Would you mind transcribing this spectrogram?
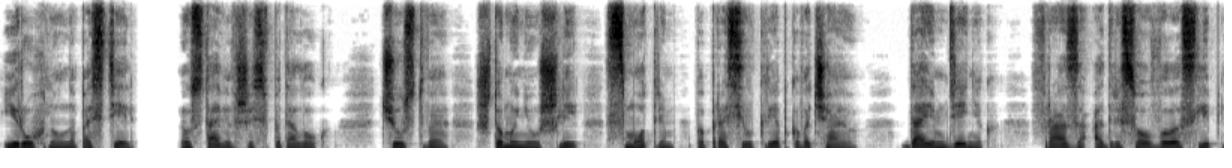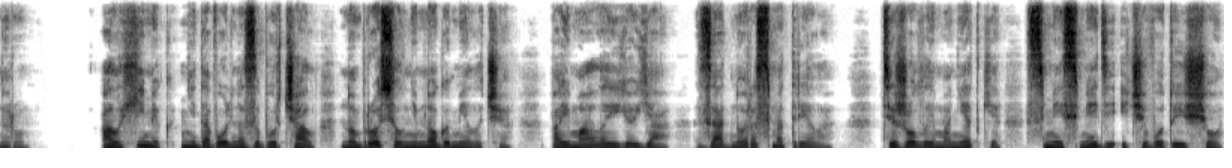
и рухнул на постель, уставившись в потолок. Чувствуя, что мы не ушли, смотрим, попросил крепкого чаю. «Дай им денег», — фраза адресовывалась Липнеру. Алхимик недовольно забурчал, но бросил немного мелочи. Поймала ее я, заодно рассмотрела. Тяжелые монетки, смесь меди и чего-то еще,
